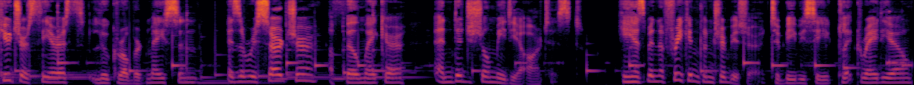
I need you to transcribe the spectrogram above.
Futures theorist Luke Robert Mason is a researcher, a filmmaker, and digital media artist. He has been a frequent contributor to BBC Click Radio,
